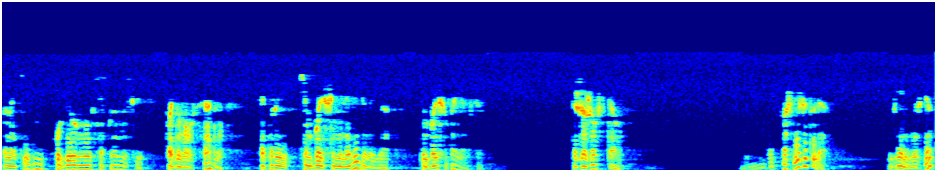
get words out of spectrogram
Фанатизм убил мне всякую мысль, подумал Саду, который чем больше ненавидел ее, тем больше боялся. Жожо встал. «Пошли же туда. Время не ждет?»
